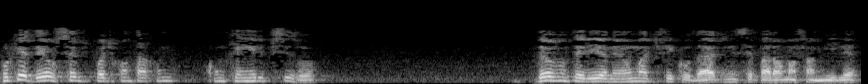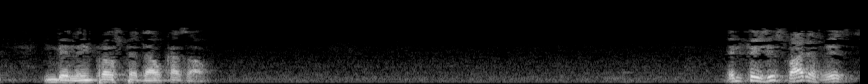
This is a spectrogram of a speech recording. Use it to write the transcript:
Porque Deus sempre pode contar com, com quem ele precisou. Deus não teria nenhuma dificuldade em separar uma família em Belém para hospedar o casal. Ele fez isso várias vezes.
